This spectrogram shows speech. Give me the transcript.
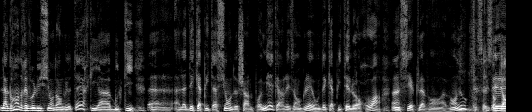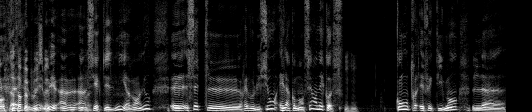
La grande révolution d'Angleterre qui a abouti euh, à la décapitation de Charles Ier, car les Anglais ont décapité leur roi un siècle avant, avant nous. 1649, un peu plus. Oui, un, siècle et demi avant nous. Euh, cette euh, révolution, elle a commencé en Écosse. Mhm contre effectivement la,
